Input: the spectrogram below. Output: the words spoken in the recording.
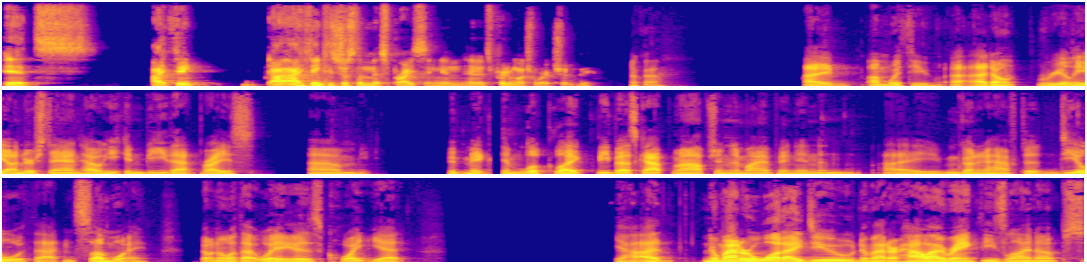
it's, I think, I think it's just a mispricing, and, and it's pretty much where it should be. Okay, I I'm with you. I don't really understand how he can be that price. Um, it makes him look like the best captain option, in my opinion, and I'm going to have to deal with that in some way. Don't know what that way is quite yet. Yeah, I, no matter what I do, no matter how I rank these lineups,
